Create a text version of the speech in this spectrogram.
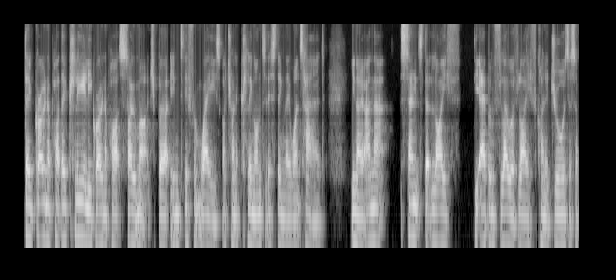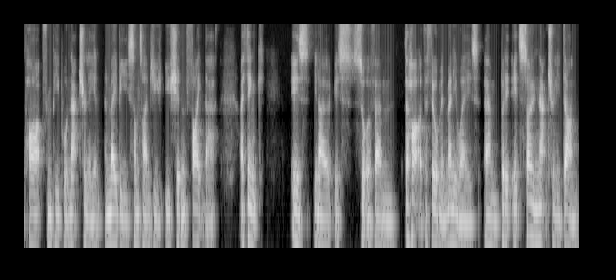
they've grown apart they've clearly grown apart so much but in different ways are trying to cling on to this thing they once had. You know and that sense that life the ebb and flow of life kind of draws us apart from people naturally and, and maybe sometimes you you shouldn't fight that. I think is you know is sort of um the heart of the film in many ways um but it, it's so naturally done.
